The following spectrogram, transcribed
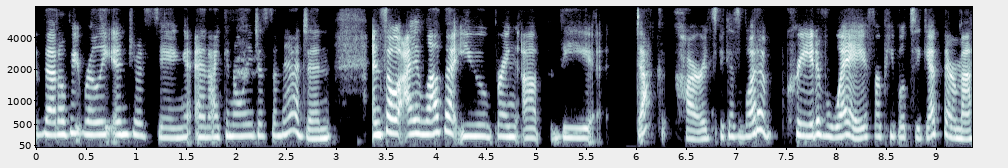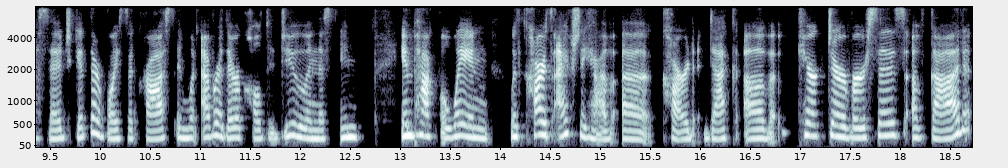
that'll be really interesting. And I can only just imagine. And so I love that you bring up the deck cards because what a creative way for people to get their message, get their voice across in whatever they're called to do in this in, impactful way. And with cards, I actually have a card deck of character verses of God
